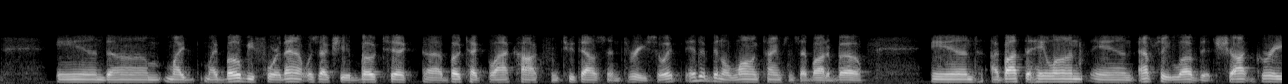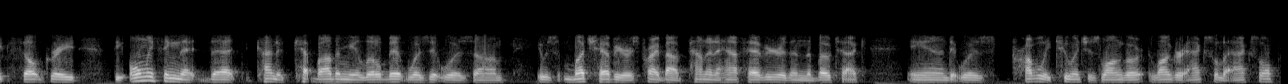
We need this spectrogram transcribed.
And um, my my bow before that was actually a Bowtech uh, Bowtech Blackhawk from 2003. So it, it had been a long time since I bought a bow. And I bought the Halon and absolutely loved it. Shot great, felt great. The only thing that that kind of kept bothering me a little bit was it was um, it was much heavier. It was probably about a pound and a half heavier than the Bowtech, and it was probably two inches longer longer axle to axle.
